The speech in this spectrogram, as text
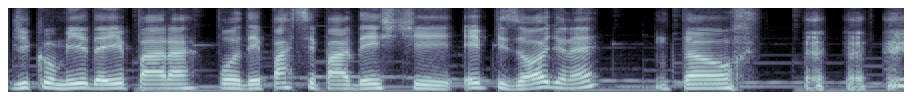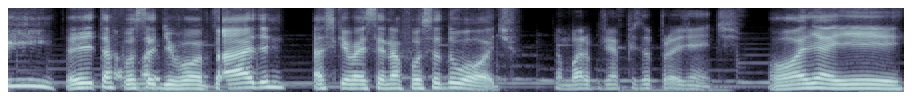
de comida aí para poder participar deste episódio, né? Então. Eita, força de vontade. Acho que vai ser na força do ódio. Então bora pedir uma pizza pra gente. Olha aí.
